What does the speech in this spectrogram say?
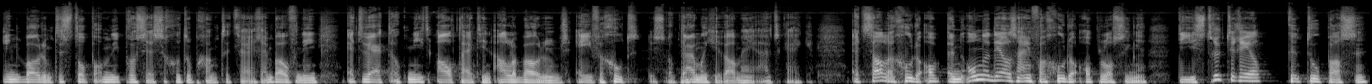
in de bodem te stoppen om die processen goed op gang te krijgen. En bovendien, het werkt ook niet altijd in alle bodems even goed. Dus ook daar moet je wel mee uitkijken. Het zal een, goede op, een onderdeel zijn van goede oplossingen die je structureel kunt toepassen,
